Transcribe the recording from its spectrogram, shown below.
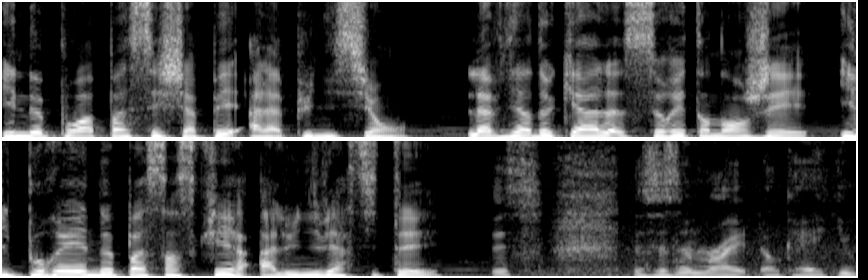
il ne pourra pas s'échapper à la punition. L'avenir de Cal serait en danger, il pourrait ne pas s'inscrire à l'université. This, this isn't right, okay? You,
